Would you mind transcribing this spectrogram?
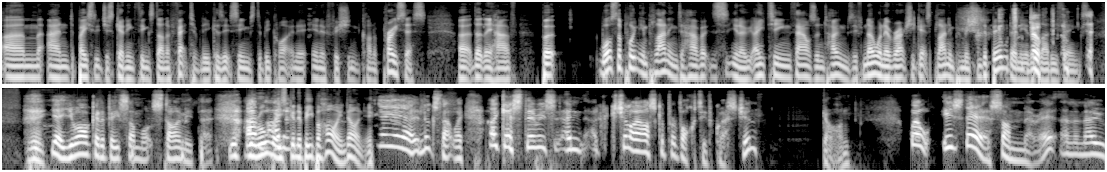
um, and basically just getting things done effectively because it seems to be quite an inefficient kind of process uh, that they have. But what's the point in planning to have you know eighteen thousand homes if no one ever actually gets planning permission to build any of the bloody things? yeah, you are going to be somewhat stymied there. You're, you're um, always going to be behind, aren't you? Yeah, yeah, yeah. It looks that way. I guess there is. And uh, shall I ask a provocative question? Go on. Well, is there some merit? And I know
